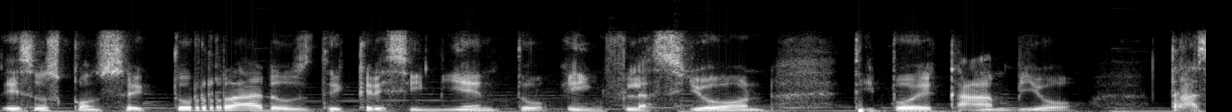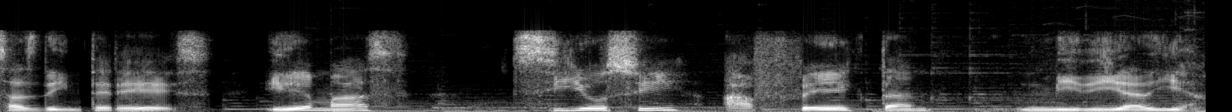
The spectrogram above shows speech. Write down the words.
esos conceptos raros de crecimiento e inflación, tipo de cambio, tasas de interés y demás, sí o sí afectan mi día a día.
